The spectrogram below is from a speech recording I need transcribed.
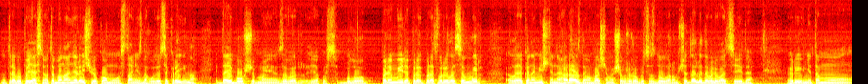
Не треба пояснювати банальні речі, в якому стані знаходиться країна. І дай Бог, щоб ми завер якось було перемиря, перетворилося в мир, але економічні негаразди. Ми бачимо, що вже робиться з доларом ще далі девальвація йде гривні. Тому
